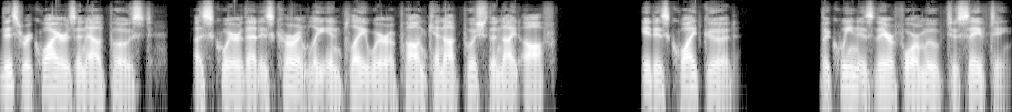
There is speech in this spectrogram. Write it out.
This requires an outpost, a square that is currently in play where a pawn cannot push the knight off. It is quite good. The queen is therefore moved to safety.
